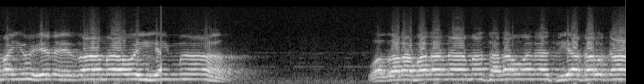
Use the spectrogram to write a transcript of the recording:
من يحيي العظام وهي وضرب لنا مثلا ونسی خلقا.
